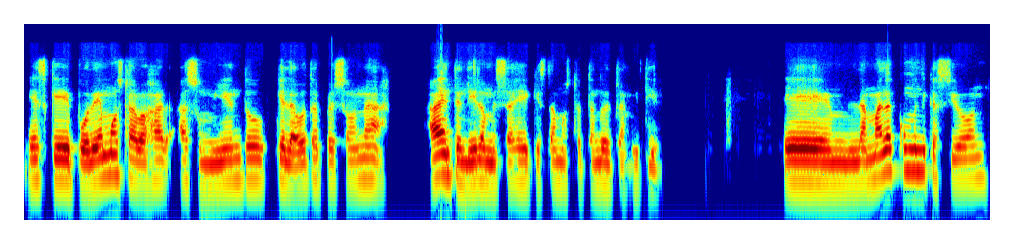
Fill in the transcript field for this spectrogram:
es que podemos trabajar asumiendo que la otra persona ha entendido el mensaje que estamos tratando de transmitir. Em, la mala comunicación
